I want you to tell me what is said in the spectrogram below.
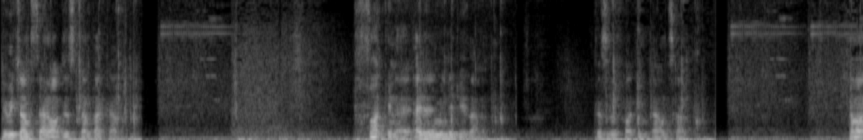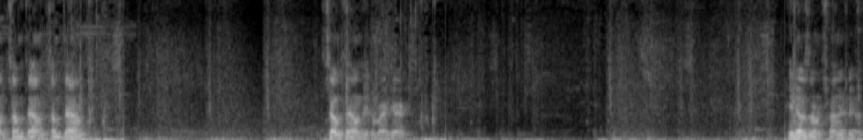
If he jumps down, I'll just jump back up. Fucking I, I didn't mean to do that. Because of the fucking bounce up. Come on, jump down, jump down. Jump down, dude, right here. He knows what I'm trying to do.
